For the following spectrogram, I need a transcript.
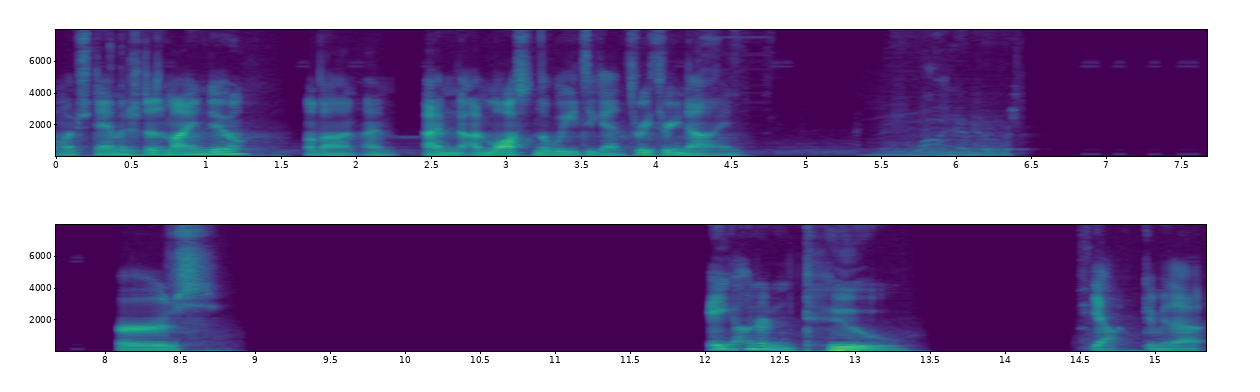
How much damage does mine do? Hold on, I'm I'm I'm lost in the weeds again. Three three nine. Hers. 802. Yeah, give me that.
